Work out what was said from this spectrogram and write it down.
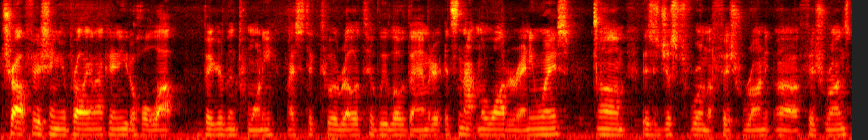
trout fishing, you're probably not going to need a whole lot bigger than 20. I stick to a relatively low diameter. It's not in the water anyways. Um, this is just for when the fish run. Uh, fish runs.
